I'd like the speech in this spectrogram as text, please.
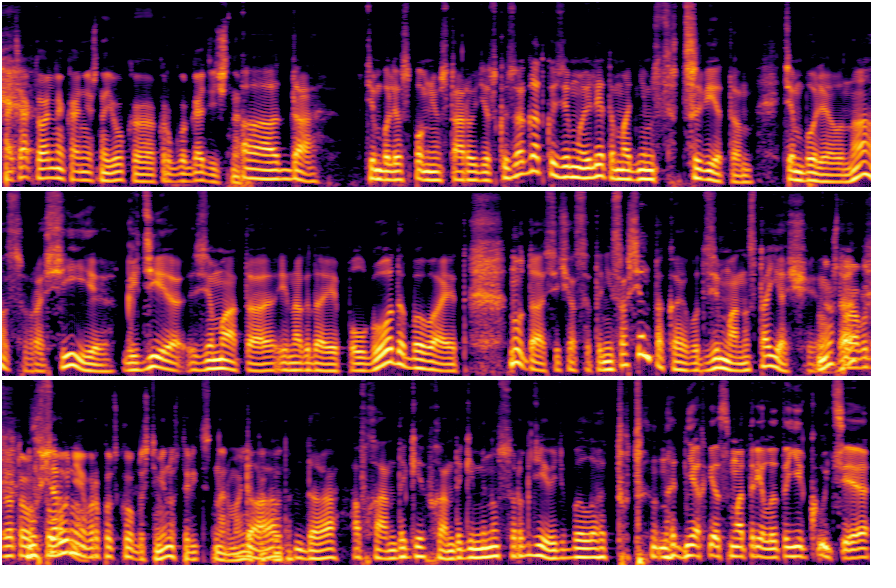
Хотя актуальна, конечно, елка круглогодично. А, да, тем более вспомним старую детскую загадку зимой и летом одним цветом. Тем более у нас, в России, где зима-то иногда и полгода бывает. Ну да, сейчас это не совсем такая вот зима настоящая. Ну да? что, а вот зато Но в Тулуне, равно... в Иркутской области, минус 30, нормальная да, погода. Да, а в Хандаге, в Хандаге минус 49 было. Тут на днях я смотрел, это Якутия.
